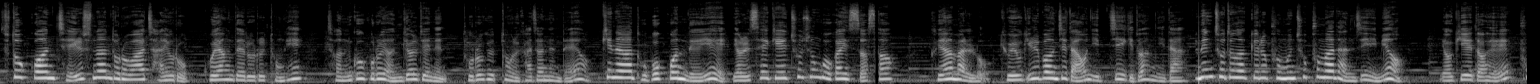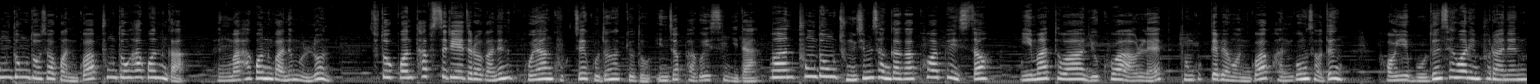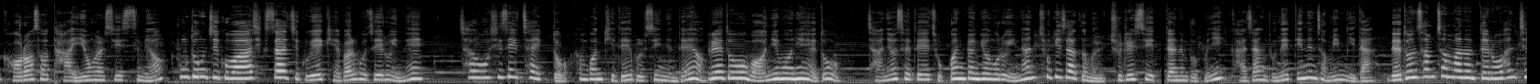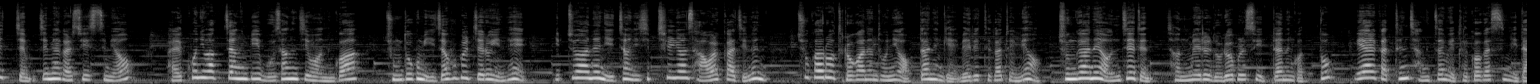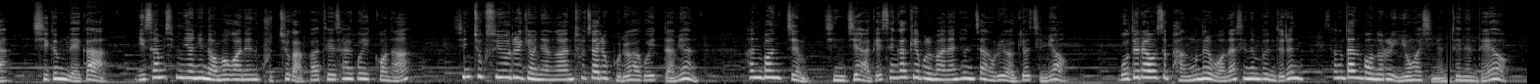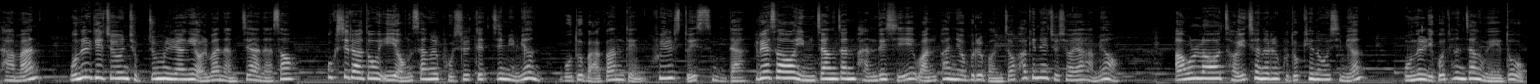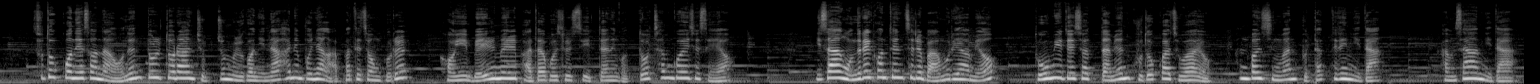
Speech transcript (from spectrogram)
수도권 제1순환도로와 자유로, 고양대로를 통해 전국으로 연결되는 도로교통을 가졌는데요. 특히나 도보권 내에 13개의 초중고가 있어서 그야말로 교육 1번지 나온 입지이기도 합니다. 은행초등학교를 품은 초품화 단지이며 여기에 더해 풍동도서관과 풍동학원가, 백마학원과는 물론 수도권 탑3에 들어가는 고양국제고등학교도 인접하고 있습니다. 또한 풍동 중심 상가가 코앞에 있어 이마트와 뉴코아 아울렛, 동국대병원과 관공서 등 거의 모든 생활 인프라는 걸어서 다 이용할 수 있으며 풍동지구와 식사지구의 개발 호재로 인해 차후 시세 차익도 한번 기대해 볼 수 있는데요. 그래도 뭐니 뭐니 해도 자녀 세대의 조건 변경으로 인한 초기 자금을 줄일 수 있다는 부분이 가장 눈에 띄는 점입니다. 내 돈 3천만 원대로 한 채쯤 찜해 갈 수 있으며 발코니 확장비 무상 지원과 중도금 이자 후불제로 인해 입주하는 2027년 4월까지는 추가로 들어가는 돈이 없다는 게 메리트가 되며 중간에 언제든 전매를 노려볼 수 있다는 것도 깨알 같은 장점이 될 것 같습니다. 지금 내가 20, 30년이 넘어가는 구축 아파트에 살고 있거나 신축 수요를 겨냥한 투자를 고려하고 있다면 한 번쯤 진지하게 생각해 볼 만한 현장으로 여겨지며 모델하우스 방문을 원하시는 분들은 상단 번호를 이용하시면 되는데요. 다만 오늘 기준 줍줍 물량이 얼마 남지 않아서 혹시라도 이 영상을 보실 때쯤이면 모두 마감된 후일 수도 있습니다. 그래서 임장 전 반드시 완판 여부를 먼저 확인해 주셔야 하며 아울러 저희 채널을 구독해 놓으시면 오늘 이곳 현장 외에도 수도권에서 나오는 똘똘한 줍줍 물건이나 할인 분양 아파트 정보를 거의 매일매일 받아보실 수 있다는 것도 참고해 주세요. 이상 오늘의 컨텐츠를 마무리하며 도움이 되셨다면 구독과 좋아요 한 번씩만 부탁드립니다. 감사합니다.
